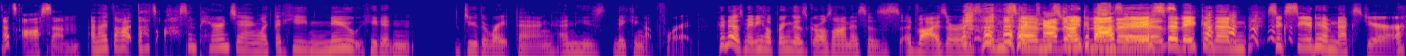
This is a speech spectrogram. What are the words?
That's awesome. And I thought that's awesome parenting. Like that he knew he didn't do the right thing and he's making up for it. Who knows? Maybe he'll bring those girls on as his advisors in some strong Cabinet capacity so they can then succeed him next year.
